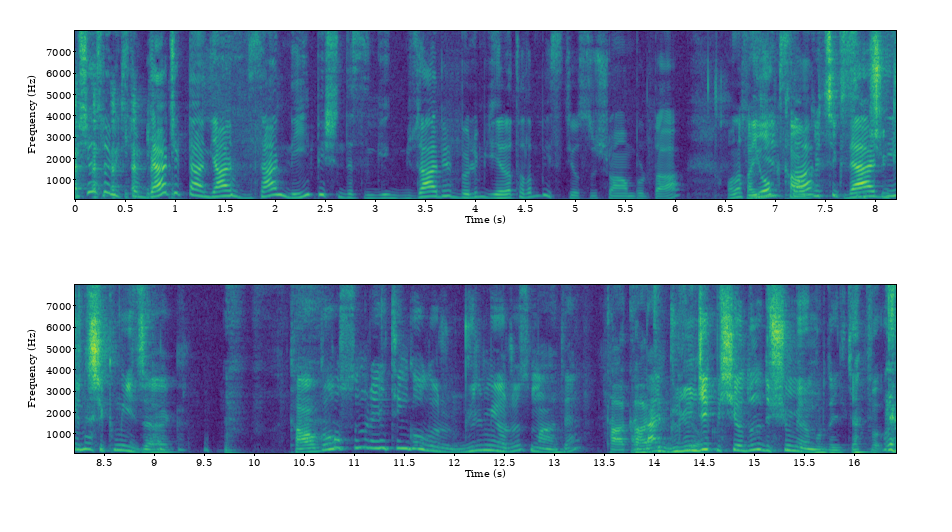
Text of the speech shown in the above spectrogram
Bir şey söylemek istiyorum. Gerçekten yani sen neyin peşindesin? Güzel bir bölüm yaratalım mı istiyorsun şu an burada? Ondan sonra Hayır yoksa kavga çıksın verdiğin- çünkü çıkmayacak. kavga olsun reyting olur. Gülmüyoruz madem. Takatim ben yok. gülünecek bir şey olduğunu düşünmüyorum burada İlker falan.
